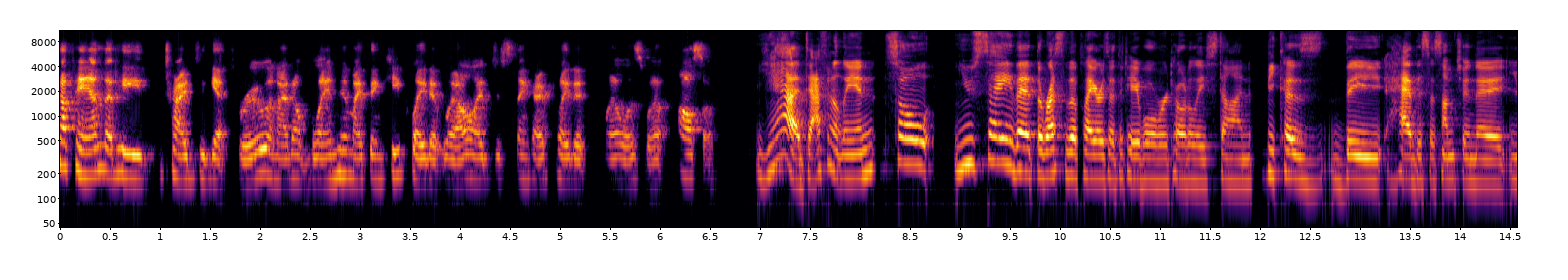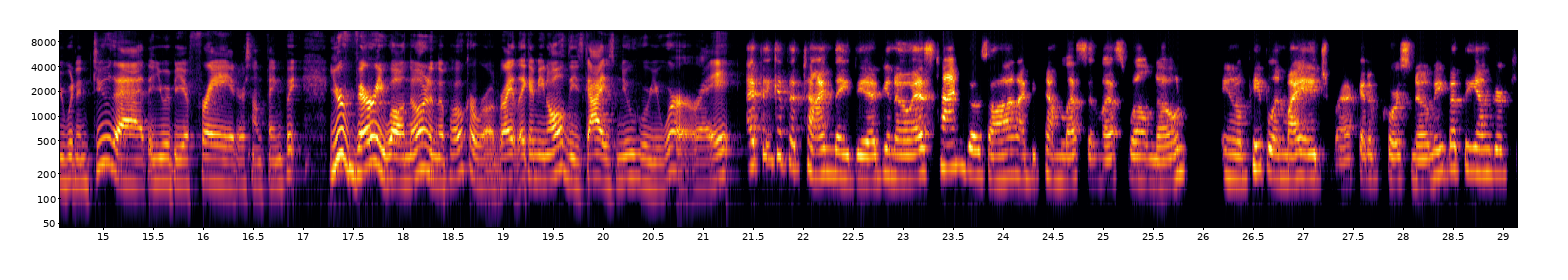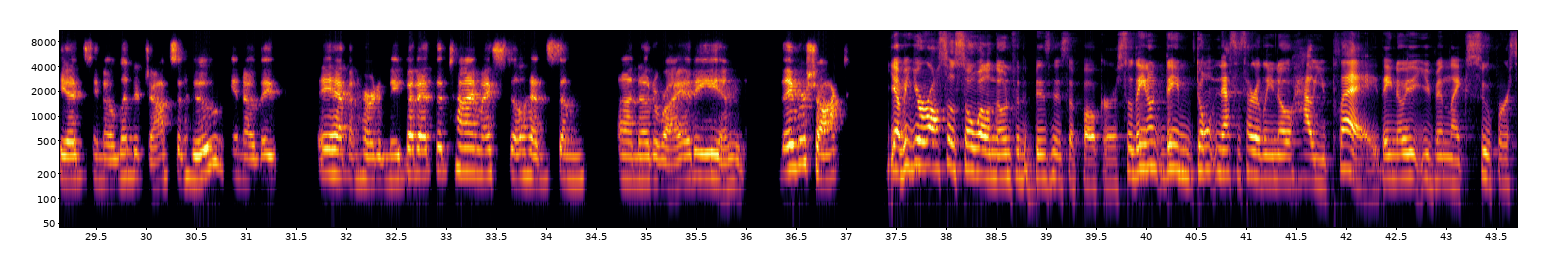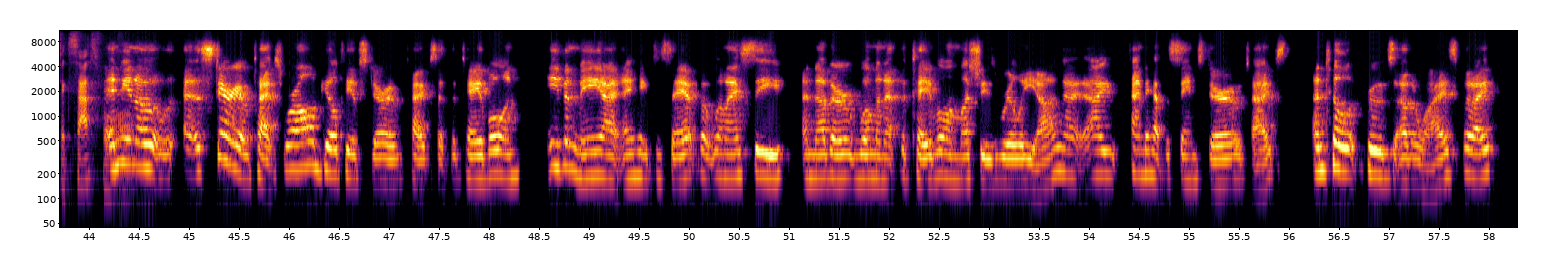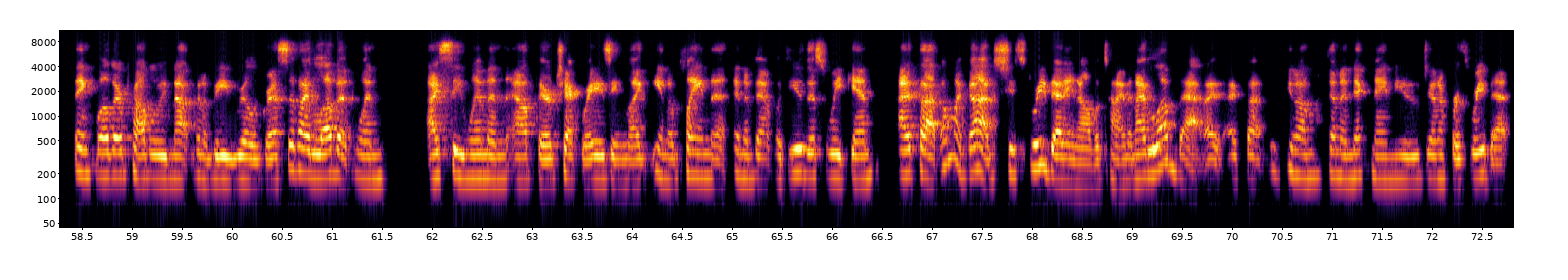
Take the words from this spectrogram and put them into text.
tough hand that he tried to get through, and I don't blame him. I think he played it well. I just think I played it well as well, also. Yeah, definitely. And so you say that the rest of the players at the table were totally stunned because they had this assumption that you wouldn't do that, that you would be afraid or something. But you're very well known in the poker world, right? Like, I mean, all these guys knew who you were, right? I think at the time they did. You know, as time goes on, I become less and less well known. You know, people in my age bracket, of course, know me, but the younger kids, you know, Linda Johnson, who, you know, they they haven't heard of me. But at the time, I still had some uh, notoriety, and they were shocked yeah, but you're also so well known for the business of poker, so they don't they don't necessarily know how you play. They know that you've been like super successful. And you know, uh, stereotypes. We're all guilty of stereotypes at the table, and even me. I, I, hate to say it, but when I see another woman at the table, unless she's really young, I, I kind of have the same stereotypes until it proves otherwise. But I think, well, they're probably not going to be real aggressive. I love it when I see women out there check raising, like, you know, playing an event with you this weekend. I thought, oh my God, she's three betting all the time. And I love that. I, I thought, you know, I'm going to nickname you Jennifer Three Bet.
